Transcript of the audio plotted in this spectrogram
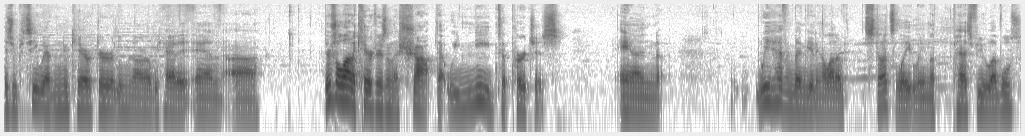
as you can see, we have a new character, Luminara. We had it, and, uh, there's a lot of characters in the shop that we need to purchase. And we haven't been getting a lot of studs lately in the past few levels.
